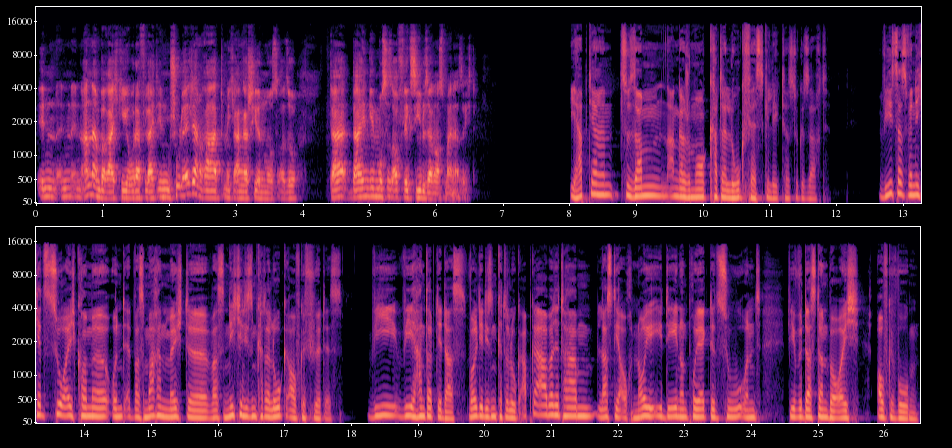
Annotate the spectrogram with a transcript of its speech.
in, in, in einen anderen Bereich gehe oder vielleicht im Schulelternrat mich engagieren muss. Also da, dahingehend muss es auch flexibel sein aus meiner Sicht. Ihr habt ja zusammen einen Engagement-Katalog festgelegt, hast du gesagt. Wie ist das, wenn ich jetzt zu euch komme und etwas machen möchte, was nicht in diesem Katalog aufgeführt ist? Wie, wie handhabt ihr das? Wollt ihr diesen Katalog abgearbeitet haben? Lasst ihr auch neue Ideen und Projekte zu? Und wie wird das dann bei euch aufgewogen?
